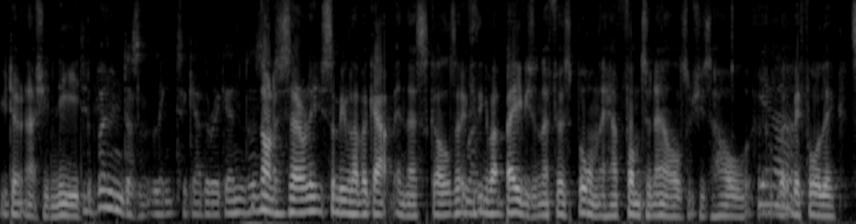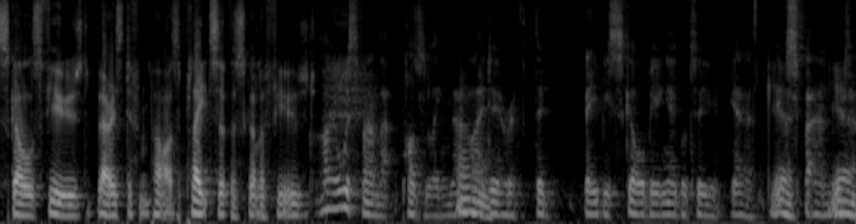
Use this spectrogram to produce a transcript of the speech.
you don't actually need the bone doesn't link together again, does Not necessarily. Some people have a gap in their skulls. If you think about babies when they're first born, they have fontanelles, which is a hole uh, Yeah. before the skull's fused. Various different parts, plates of the skull are fused. I always found that puzzling. That idea of the baby's skull being able to yeah. Yeah, expand. Yeah,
